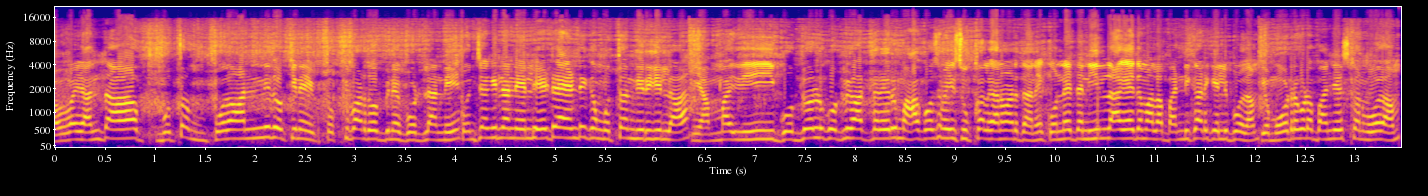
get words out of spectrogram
అవ్వ అంతా మొత్తం పొలం అన్ని తొక్కినాయి. తొక్కిపాడు తొప్పినాయి గొడ్లన్నీ. కొంచెం ఇట్లా నేను లేట్ అయ్యంటే ఇక మొత్తం తిరిగిల్లా. ఈ అమ్మాయి ఈ గొడ్లోళ్ళు గొడ్లు కట్టలేరు మా కోసం ఈ సుక్కలు కనబడతాయి కొన్ని అయితే నీళ్ళు తాగైతే మళ్ళీ బండి కాడికి వెళ్ళిపోదాం. ఇక మోటార్ కూడా బంద్ చేసుకొని పోదాం.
